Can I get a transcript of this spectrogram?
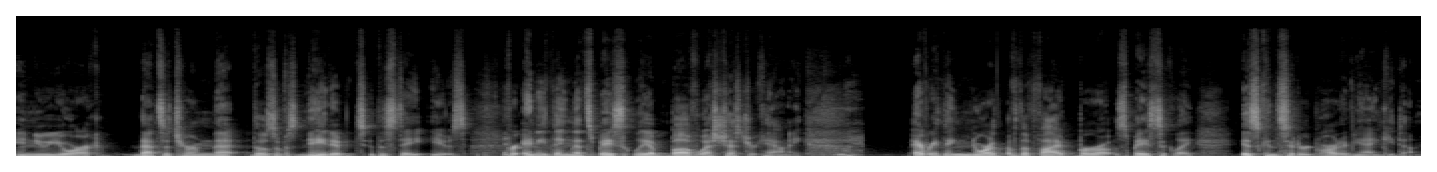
in New York. That's a term that those of us native to the state use for anything that's basically above Westchester County. Everything north of the five boroughs, basically, is considered part of Yankeedom.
